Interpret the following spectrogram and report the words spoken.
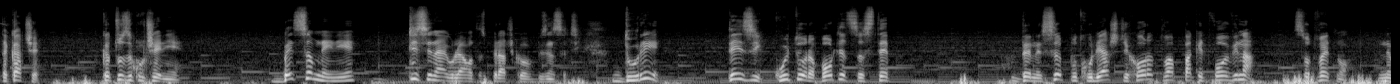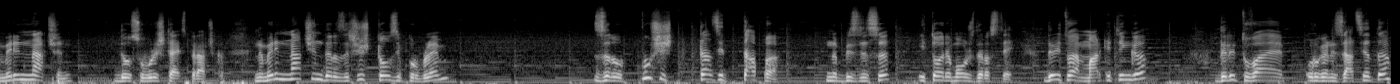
Така че, като заключение, без съмнение, ти си най-голямата спирачка в бизнеса ти. Дори тези, които работят с теб, да не са подходящите хора, това пак е твоя вина. Съответно, намери начин да освободиш тази спирачка. Намери начин да разрешиш този проблем, за да отпушиш тази тапа на бизнеса и той да може да расте. Дали това е маркетинга, дали това е организацията,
